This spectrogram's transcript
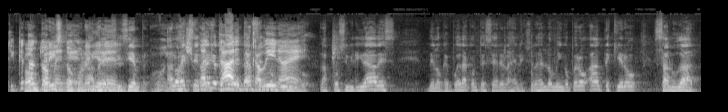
¿y qué Con tanto amén Cristo, con él y Amén, en él. sí, siempre. Uy, a los escenarios que pueden darse cabina, domingo, eh. las posibilidades de lo que pueda acontecer en las elecciones del domingo. Pero antes quiero saludar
